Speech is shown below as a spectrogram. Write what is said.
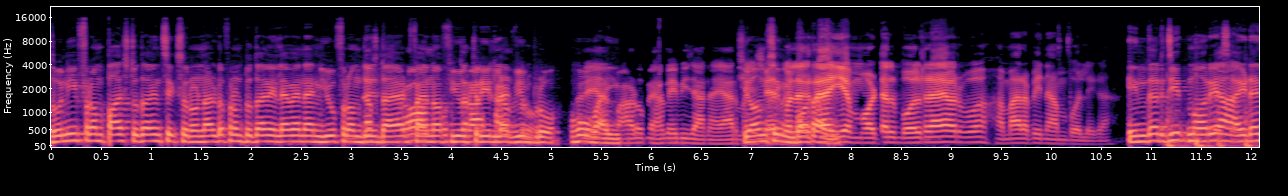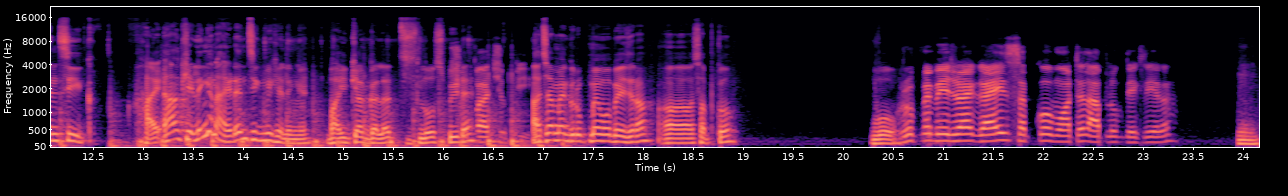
Dhoni from past 2006 Ronaldo from 2011 and you from this diet From fan of you three Uttarakhand love you bro. Bro हो भाई। पहाड़ों पे हमें भी जाना है यार शिवम सिंह को रहा है। ये मोटल बोल रहा है और वो हमारा भी नाम बोलेगा। Indrajeet Maurya hide and seek हाँ खेलेंगे ना हाइड एंड सीक भी खेलेंगे। भाई क्या गलत स्लो स्पीड है। अच्छा मैं ग्रुप में वो भेज रहा सबको। वो। ग्रुप में भेज रहा है गाइस सबको मॉडल आप लोग देख लीजिएगा। हम्म,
